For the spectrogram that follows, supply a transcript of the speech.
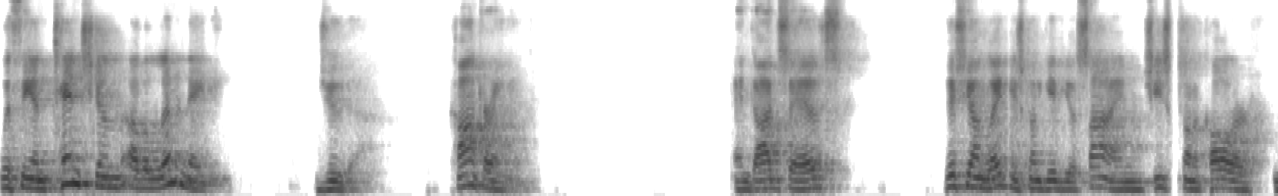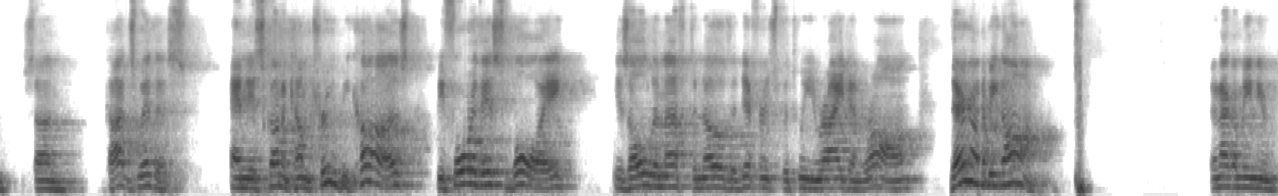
with the intention of eliminating Judah, conquering it. And God says, This young lady is going to give you a sign. She's going to call her son, God's with us. And it's going to come true because before this boy is old enough to know the difference between right and wrong, they're going to be gone. They're not going to be near.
